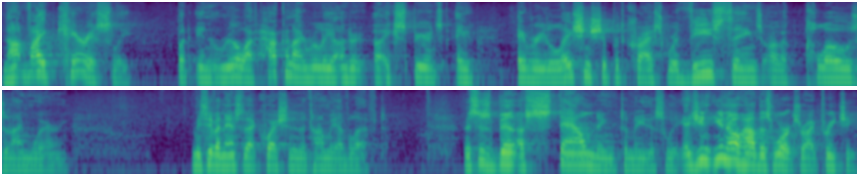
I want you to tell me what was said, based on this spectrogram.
not vicariously, but in real life, how can I really under, uh, experience a, a relationship with Christ where these things are the clothes that I'm wearing? Let me see if I can answer that question in the time we have left. This has been astounding to me this week. As you, you know how this works, right? Preaching.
